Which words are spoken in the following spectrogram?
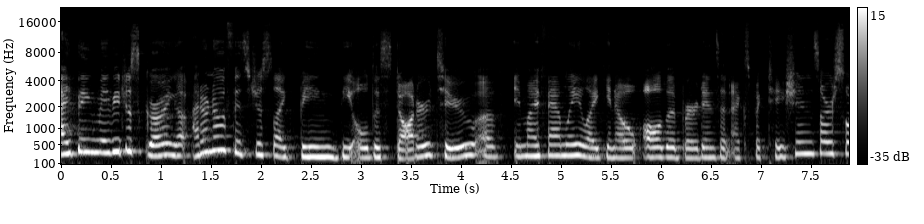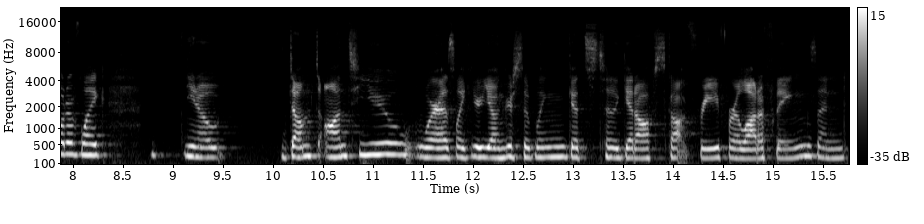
i think maybe just growing up i don't know if it's just like being the oldest daughter too of in my family like you know all the burdens and expectations are sort of like you know dumped onto you whereas like your younger sibling gets to get off scot free for a lot of things and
